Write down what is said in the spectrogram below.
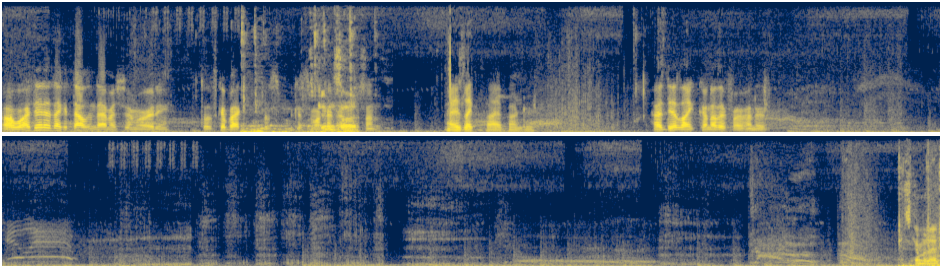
Oh, well, I did like a thousand damage to him already. So let's go back. Let's get some more Get damage inside. on. I was like 500. I did like another 500. He's coming in.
